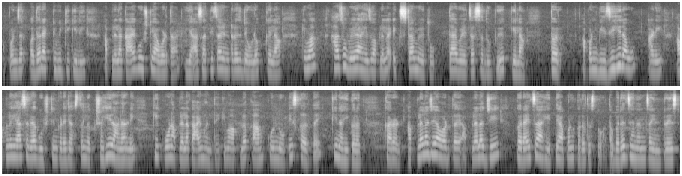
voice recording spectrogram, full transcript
आपण जर अदर ॲक्टिव्हिटी केली आपल्याला काय गोष्टी आवडतात यासाठीचा इंटरेस्ट डेव्हलप केला किंवा हा जो वेळ आहे जो आपल्याला एक्स्ट्रा मिळतो त्या वेळेचा सदुपयोग केला. तर आपण बिझीही राहू आणि आपलं या सगळ्या गोष्टींकडे जास्त लक्षही राहणार नाही की कोण आपल्याला काय म्हणतं आहे किंवा आपलं काम कोण नोटीस करतं आहे की नाही करत. कारण आपल्याला जे आवडतं आहे आपल्याला जे करायचं आहे ते आपण करत असतो. आता बरेच जणांचा इंटरेस्ट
